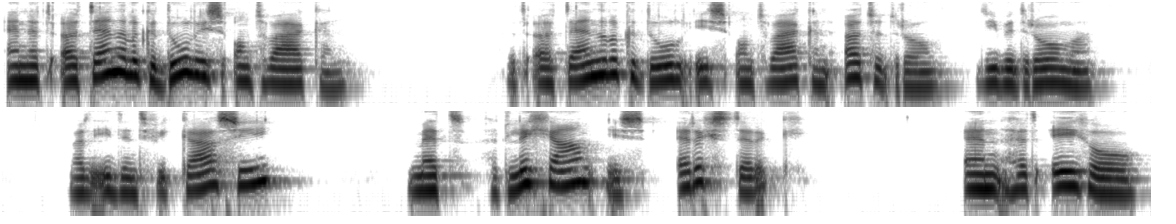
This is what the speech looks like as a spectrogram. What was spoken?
En het uiteindelijke doel is ontwaken. Het uiteindelijke doel is ontwaken uit de droom die we dromen. Maar de identificatie met het lichaam is erg sterk en het ego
